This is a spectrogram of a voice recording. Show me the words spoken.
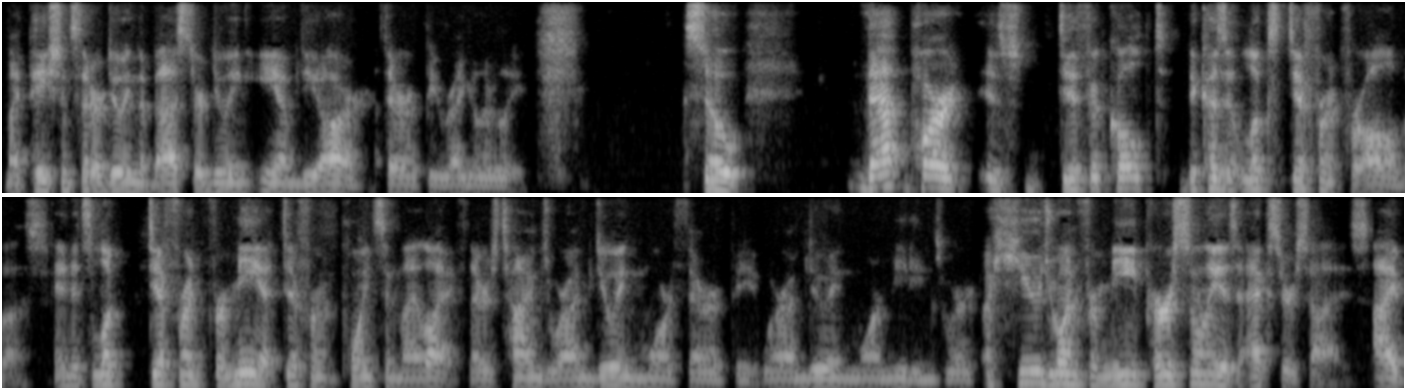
my patients that are doing the best are doing EMDR therapy regularly. So that part is difficult because it looks different for all of us. And it's looked different for me at different points in my life. There's times where i'm doing more therapy where i'm doing more meetings where a huge one for me personally is exercise. I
